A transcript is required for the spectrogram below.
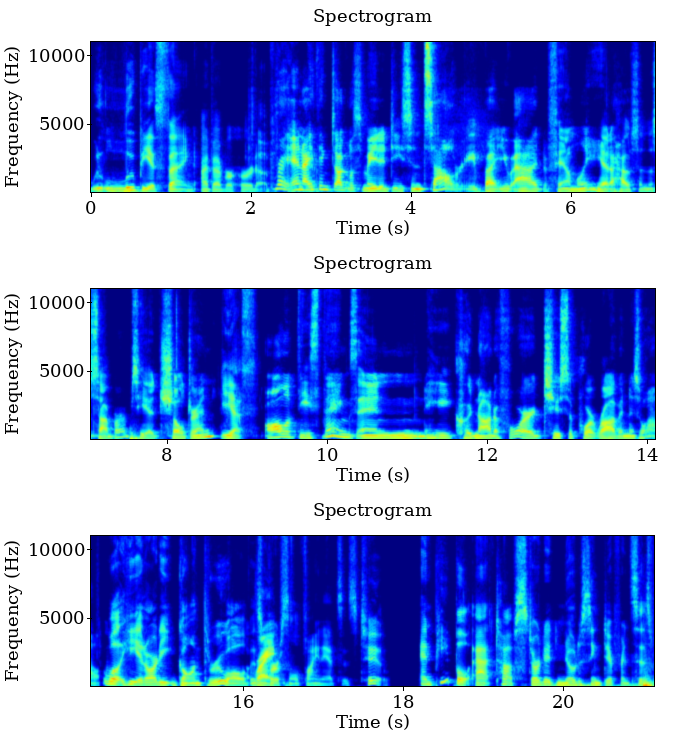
loopiest thing I've ever heard of. Right, and I think Douglas made a decent salary, but you add a family, he had a house in the suburbs, he had children, Yes. all of these things, and he could not afford to support Robin as well. Well, he had already gone through all of his Right. personal finances too. And people at Tufts started noticing differences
